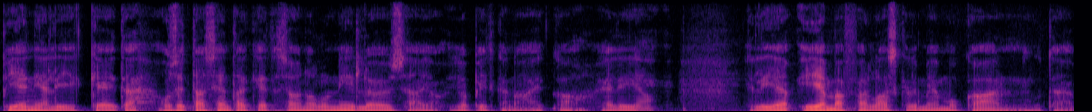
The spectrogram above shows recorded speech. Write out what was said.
pieniä liikkeitä, osittain sen takia, että se on ollut niin löysää jo, jo pitkän aikaa. Eli Joo. Eli IMFn laskelmien mukaan niin tämä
